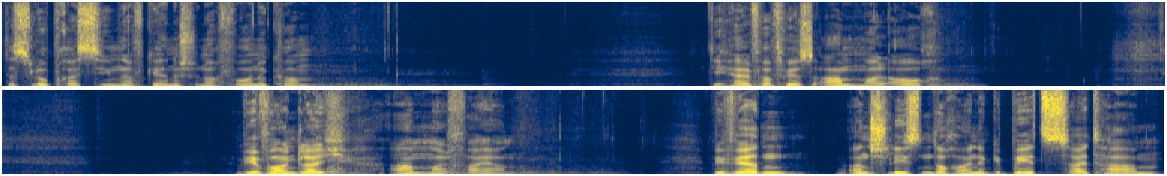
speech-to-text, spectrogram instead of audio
Das Lobpreisteam darf gerne schon nach vorne kommen. Die Helfer fürs Abendmahl auch. Wir wollen gleich Abendmahl feiern. Wir werden anschließend noch eine Gebetszeit haben.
